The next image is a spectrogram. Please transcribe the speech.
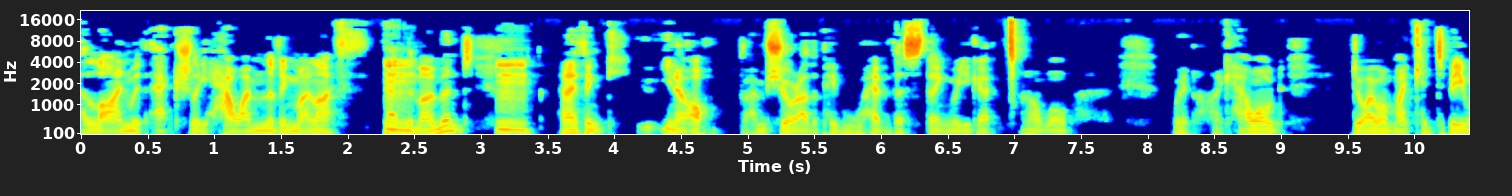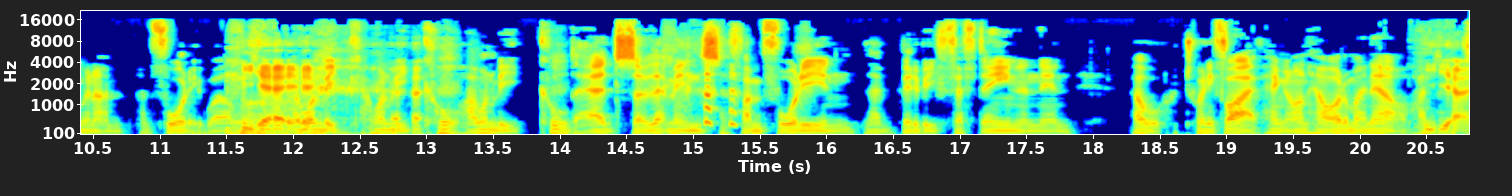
align with actually how I'm living my life at Mm. the moment. Mm. And I think, you know, I'll- I'm sure other people will have this thing where you go, oh, well, wait, like, how old do I want my kid to be when I'm, I'm 40? Well, Yeah, I, yeah. want to be, I want to be cool. I want to be cool, dad. So that means if I'm 40 and that better be 15 and then, oh, 25. Hang on. How old am I now? I- Yeah,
